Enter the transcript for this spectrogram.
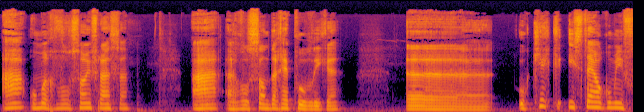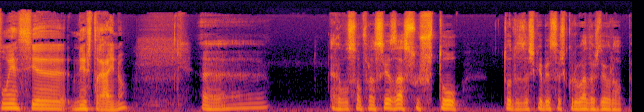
há uma revolução em França. Há a Revolução da República. Uh, o que é que isso tem alguma influência neste reino? a Revolução Francesa assustou todas as cabeças curvadas da Europa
